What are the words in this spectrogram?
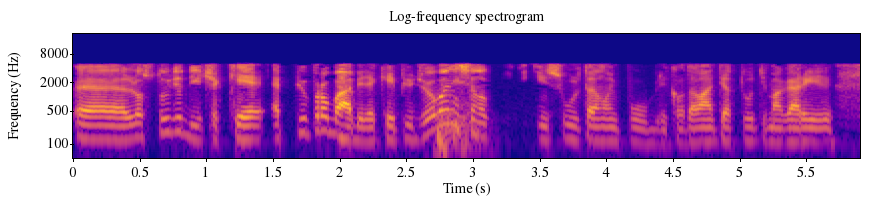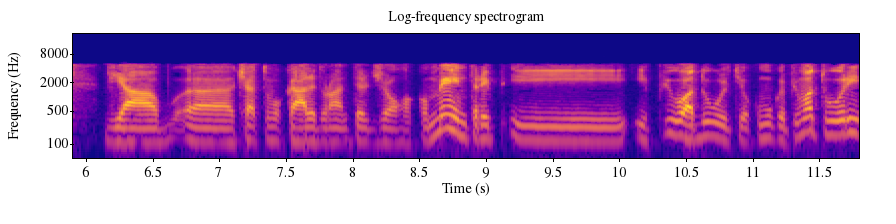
eh, lo studio dice che è più probabile che i più giovani siano quelli che insultano in pubblico davanti a tutti magari via uh, chat vocale durante il gioco mentre i, i, più adulti o comunque più maturi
